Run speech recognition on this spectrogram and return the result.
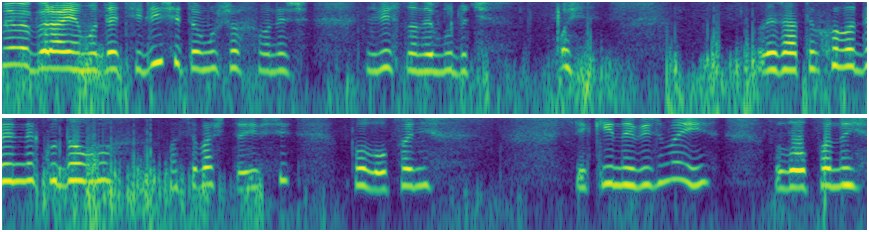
Ми вибираємо де ціліші, тому що вони ж, звісно, не будуть ой, лежати в холодильнику довго. Ось бачите, і всі полопані. Які не візьми і лопаний.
